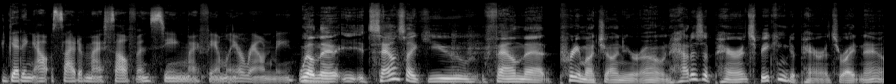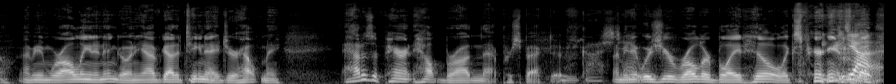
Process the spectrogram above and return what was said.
getting outside of myself and seeing my family around me. Well, now it sounds like you found that pretty much on your own. How does a parent, speaking to parents right now, I mean, we're all leaning in going, Yeah, I've got a mm-hmm. teenager, help me. How does a parent help broaden that perspective? Oh, gosh, I mean, it was your rollerblade hill experience, Yeah,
